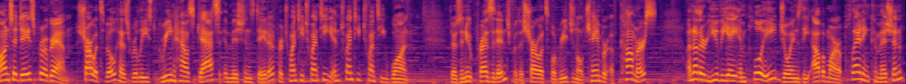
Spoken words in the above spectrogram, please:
On today's program, Charlottesville has released greenhouse gas emissions data for 2020 and 2021. There's a new president for the Charlottesville Regional Chamber of Commerce. Another UVA employee joins the Albemarle Planning Commission,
